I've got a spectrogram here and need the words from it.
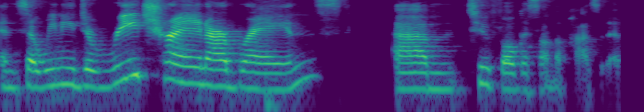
And so we need to retrain our brains um, to focus on the positive.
